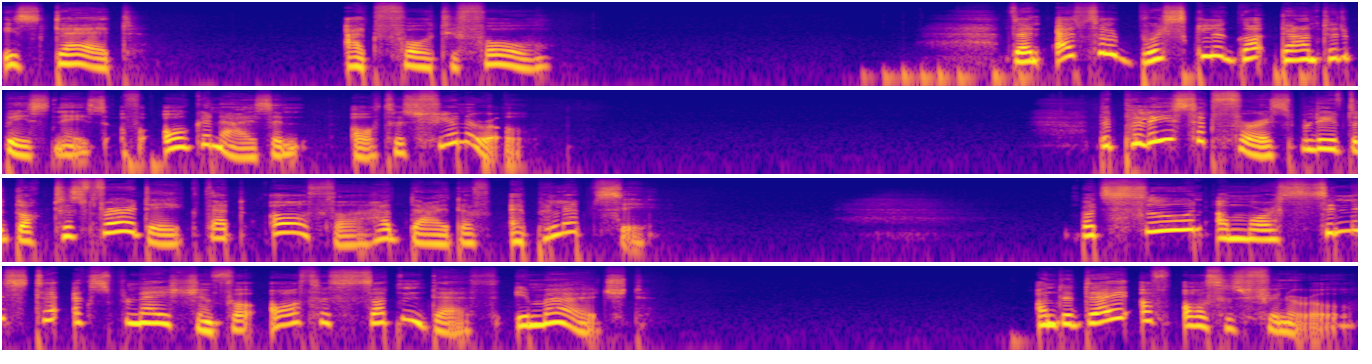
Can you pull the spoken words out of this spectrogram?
is dead at 44. Then Ethel briskly got down to the business of organizing Arthur's funeral. The police at first believed the doctor's verdict that Arthur had died of epilepsy. But soon a more sinister explanation for Arthur's sudden death emerged. On the day of Arthur's funeral,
